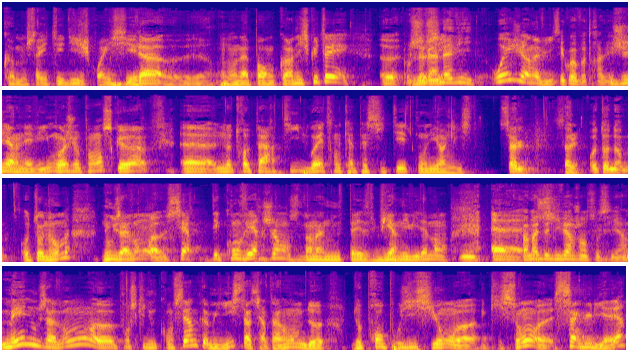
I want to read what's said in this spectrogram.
comme ça a été dit, je crois, ici et là, on n'en a pas encore discuté. vous avez un avis? Oui, j'ai un avis. C'est quoi votre avis? J'ai un avis. Moi, je pense que notre parti doit être en capacité de conduire une liste Seul. Seul. Autonome. Autonome. Nous avons euh, certes des convergences dans la NUPES, bien évidemment. Mmh. Euh, Pas mal de divergences aussi. Hein. Mais nous avons, euh, pour ce qui nous concerne, communistes, un certain nombre de, de propositions qui sont singulières,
